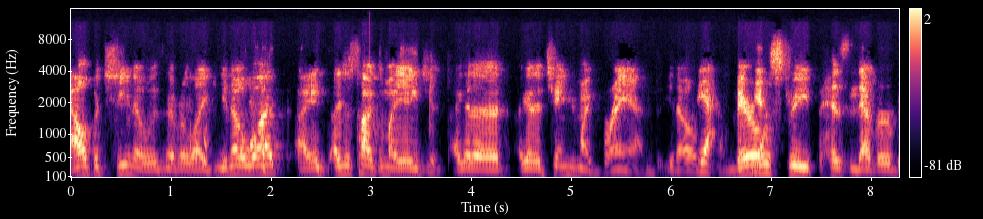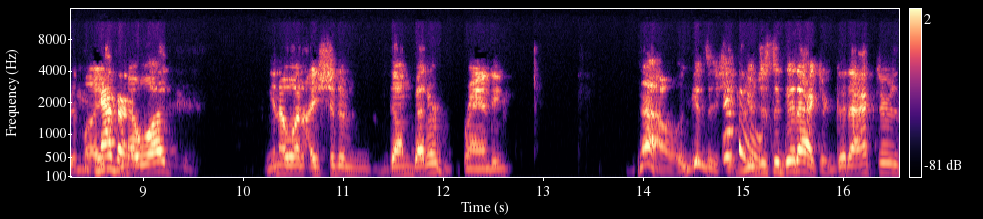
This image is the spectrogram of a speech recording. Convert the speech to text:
Al Pacino was never like, you know what? I I just talked to my agent. I gotta I gotta change my brand. You know, yeah. Meryl yeah. Streep has never been like, never. you know what? You know what? I should have done better branding. No, who gives a shit? No. You're just a good actor. Good actor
